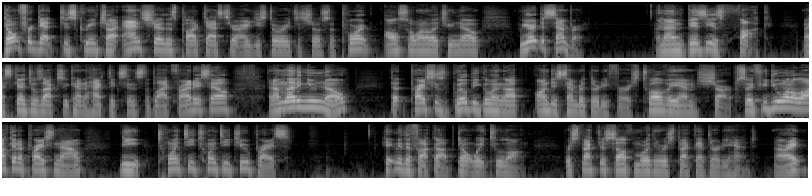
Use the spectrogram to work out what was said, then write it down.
Don't forget to screenshot and share this podcast to your IG story to show support. Also, I want to let you know we are December and I'm busy as fuck. My schedule's actually kind of hectic since the Black Friday sale, and I'm letting you know that prices will be going up on December 31st, 12 a.m. sharp. So if you do want to lock in a price now, the 2022 price, hit me the fuck up. Don't wait too long. Respect yourself more than you respect that dirty hand. All right?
